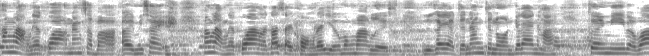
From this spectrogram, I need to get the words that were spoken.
ข้างหลังเนี่ยกว้างนั่งสบายเอ้ยไม่ใช่ ข้างหลังเนี่ยกว้างแล้วก็ใส่ของได้เยอะมากๆเลย หรือใครอยากจะนั่งจะนอนก็ได้นะคะ เคยมีแบบว่า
